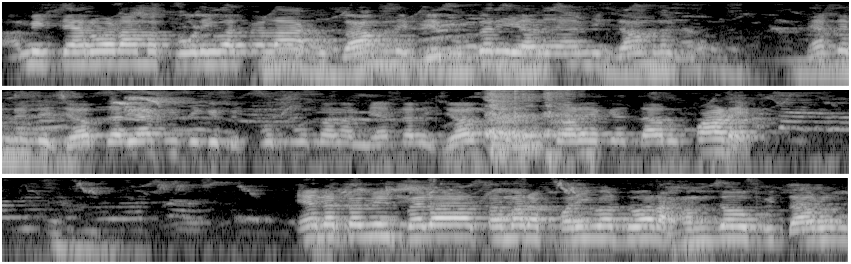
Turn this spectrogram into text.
અમે ત્યારવાડામાં થોડી વાર પહેલાં આખું ગામને ભેગું કરી અને અમે ગામને મેં મેં જવાબદારી આપી હતી કે પોતપોતાના મેદાની જવાબદારી ઉતારે કે દારૂ પાડે. એને તમે પહેલા તમારા પરિવાર દ્વારા સમજાવો કે દારૂ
